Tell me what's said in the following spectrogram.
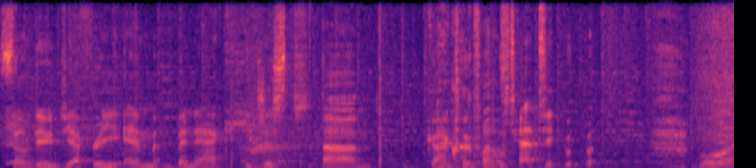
Some dude, Jeffrey M. Benek, he just um, got a ClickFunnels tattoo. What?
